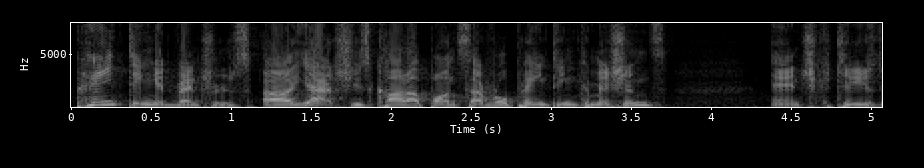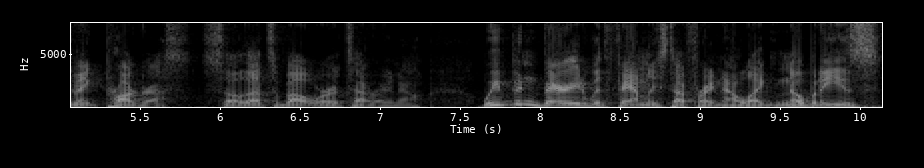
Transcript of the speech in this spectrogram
painting adventures? Uh, yeah, she's caught up on several painting commissions and she continues to make progress. So that's about where it's at right now. We've been buried with family stuff right now. Like nobody's,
